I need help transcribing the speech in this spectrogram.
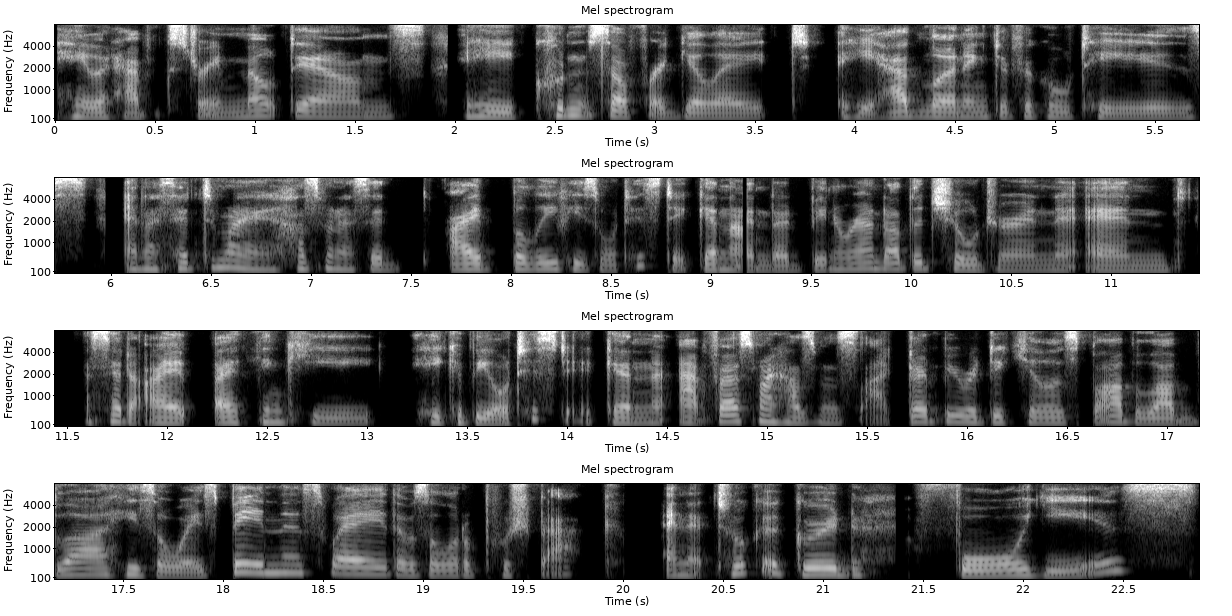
He would have extreme meltdowns. He couldn't self regulate. He had learning difficulties. And I said to my husband, I said, I believe he's autistic. And, and I'd been around other children and I said, I, I think he he could be autistic. And at first my husband's like, don't be ridiculous, blah, blah, blah. He's always been this way. There was a lot of pushback. And it took a good four years,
